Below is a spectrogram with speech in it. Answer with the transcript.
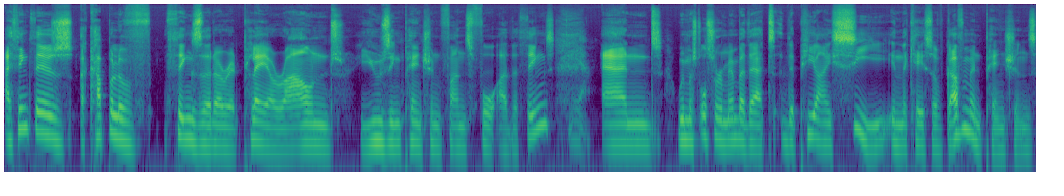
I think there's a couple of things that are at play around using pension funds for other things. Yeah. And we must also remember that the PIC, in the case of government pensions,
